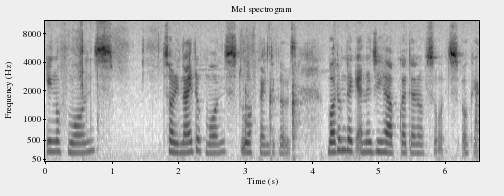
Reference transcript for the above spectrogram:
king of wands sorry knight of wands two of pentacles bottom deck energy है आपका ten of swords okay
